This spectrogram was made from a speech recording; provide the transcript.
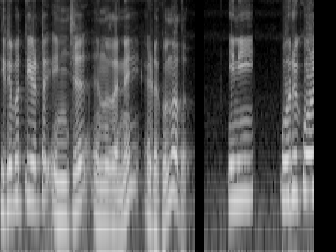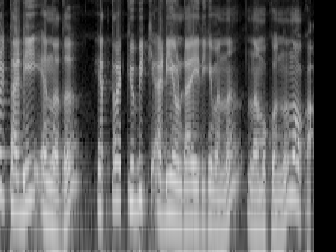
ഇരുപത്തിയെട്ട് ഇഞ്ച് എന്ന് തന്നെ എടുക്കുന്നത്. ഇനി ഒരു കോൾ തടി എന്നത് എത്ര ക്യൂബിക് അടി ഉണ്ടായിരിക്കുമെന്ന് നമുക്കൊന്ന് നോക്കാം.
